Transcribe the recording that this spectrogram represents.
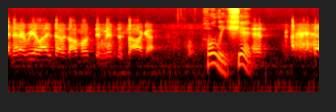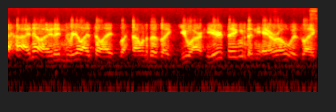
and then I realized I was almost in Mississauga. Holy shit. And I know I didn't realize till I found one of those like "You Are Here" things, and the arrow was like,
